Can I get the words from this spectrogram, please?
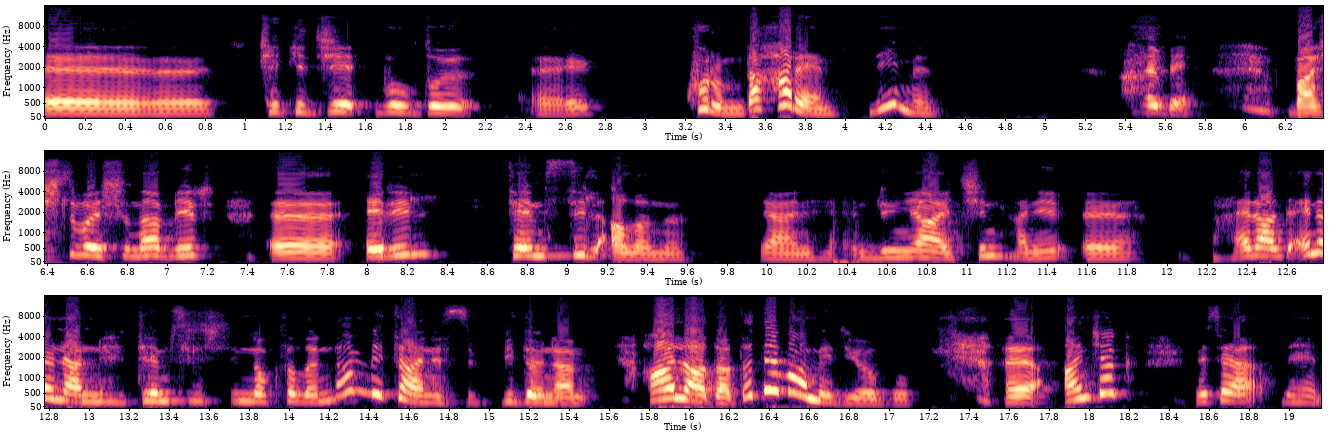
e, çekici bulduğu e, kurum da harem değil mi? Tabii. Başlı başına bir e, eril temsil alanı yani dünya için hani e, herhalde en önemli temsil noktalarından bir tanesi bir dönem. Hala da da devam ediyor bu. E, ancak mesela e,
